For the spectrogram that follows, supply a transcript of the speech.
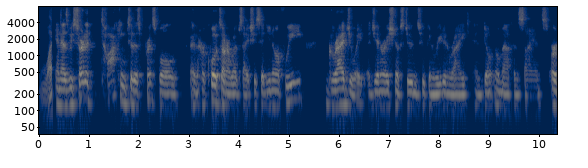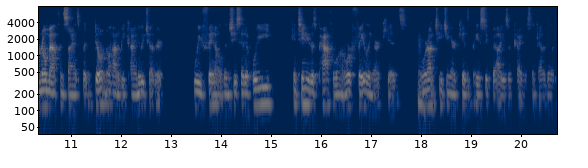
What? And as we started talking to this principal, and her quotes on our website, she said, you know, if we graduate a generation of students who can read and write and don't know math and science, or know math and science, but don't know how to be kind to each other, we failed. And she said, if we continue this path we're on, we're failing our kids. Mm-hmm. We're not teaching our kids basic values of kindness and accountability.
